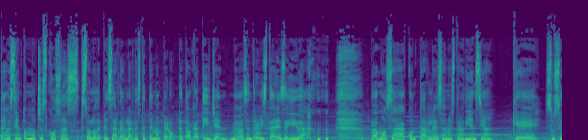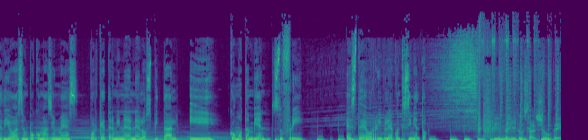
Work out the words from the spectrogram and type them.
Tengo, siento muchas cosas solo de pensar de hablar de este tema, pero te toca a ti, Jen. Me vas a entrevistar enseguida. Vamos a contarles a nuestra audiencia qué sucedió hace un poco más de un mes, por qué terminé en el hospital y cómo también sufrí este horrible acontecimiento. Bienvenidos al show de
